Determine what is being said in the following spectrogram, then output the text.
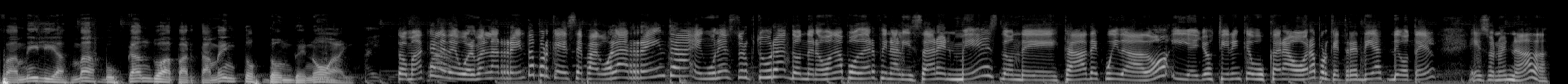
familias más buscando apartamentos donde no hay. Ay, Dios. Tomás, que le devuelvan la renta porque se pagó la renta en una estructura donde no van a poder finalizar el mes, donde está de cuidado y ellos tienen que buscar ahora, porque tres días de hotel, eso no es nada.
